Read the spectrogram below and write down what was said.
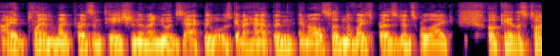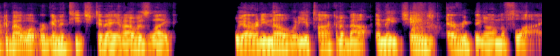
I had planned my presentation and I knew exactly what was going to happen. And all of a sudden, the vice presidents were like, okay, let's talk about what we're going to teach today. And I was like, we already know. What are you talking about? And they changed everything on the fly.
